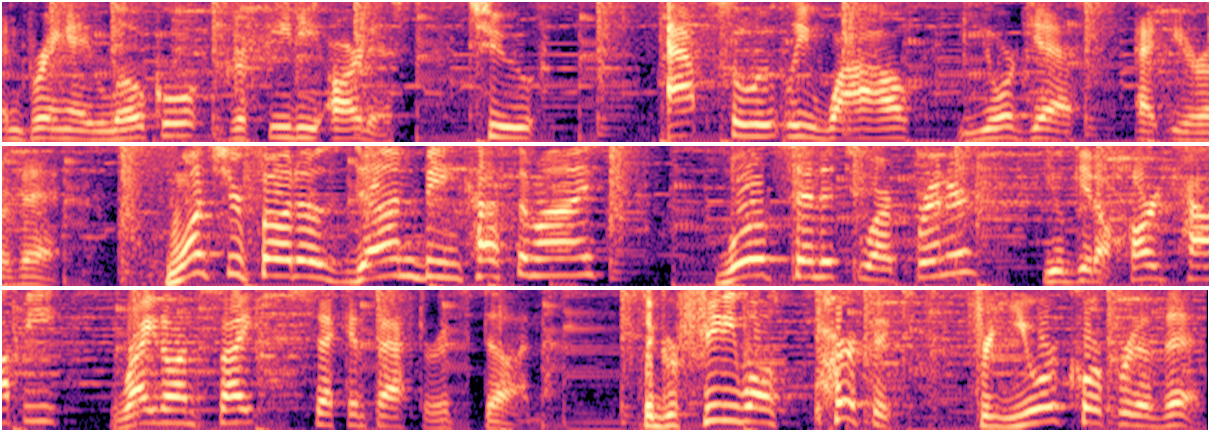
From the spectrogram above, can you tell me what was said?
and bring a local graffiti artist to absolutely wow your guests at your event. Once your photo's done being customized, we'll send it to our printer. You'll get a hard copy right on site seconds after it's done. The graffiti wall is perfect for your corporate event.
